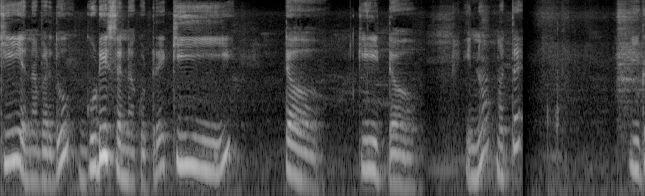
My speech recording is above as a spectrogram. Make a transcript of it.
ಕೀಯನ್ನು ಬರೆದು ಗುಡಿಸನ್ನು ಕೊಟ್ಟರೆ ಕೀ. ಟ ಕೀಟ. ಇನ್ನು ಮತ್ತೆ ಈಗ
